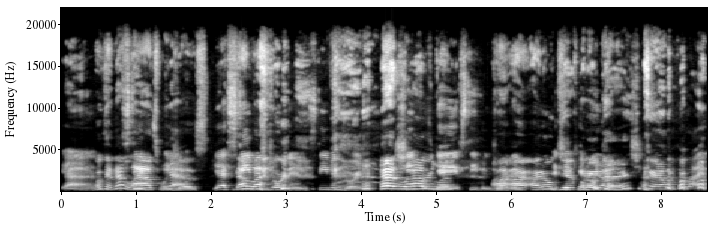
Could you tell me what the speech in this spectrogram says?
Yeah. Okay, that Steve- last one yeah. just Yeah, Steven la- Jordan. Stephen Jordan. that She last one, forgave Steven I, Jordan. I, I don't get, but okay. on. She carried on with her life.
